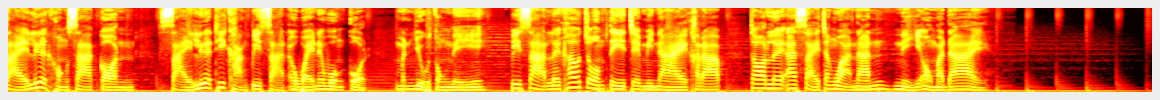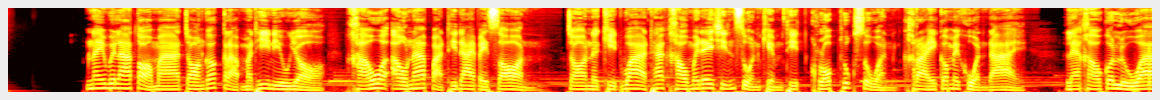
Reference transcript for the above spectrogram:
สายเลือดของซากอน สายเลือดที่ขังปีศาจเอาไว้ในวงกฏมันอยู่ตรงนี้ ปีศาจเลยเข้าโจมตีเจมินายครับจอนเลยอาศัยจังหวะนั้นหนีออกมาได้ ในเวลาต่อมาจอห์นก็กลับมาที่นิวยอร์กเขาเอาหน้าปัดที่ได้ไปซ่อน จอห์นคิดว่าถ้าเขาไม่ได้ชิ้นส่วนเข็มทิศครบทุกส่วน ใครก็ไม่ควรได้ และเขาก็รู้ว่า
